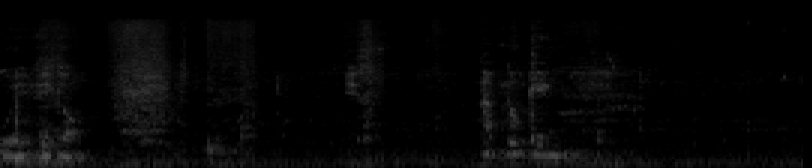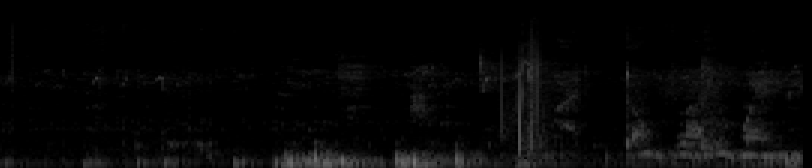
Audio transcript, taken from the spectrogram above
away. I go. He's not looking. I don't fly away.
